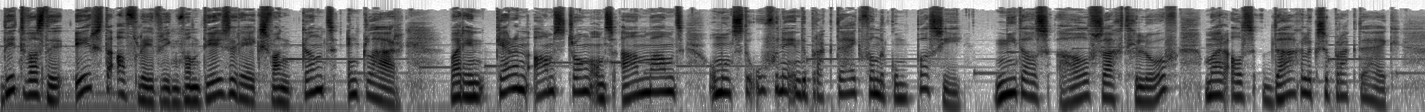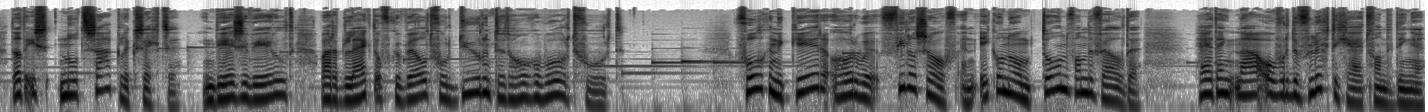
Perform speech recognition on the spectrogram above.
Dit was de eerste aflevering van deze reeks van Kant en Klaar, waarin Karen Armstrong ons aanmaant om ons te oefenen in de praktijk van de compassie. Niet als halfzacht geloof, maar als dagelijkse praktijk. Dat is noodzakelijk, zegt ze, in deze wereld waar het lijkt of geweld voortdurend het hoge woord voert. Volgende keer horen we filosoof en econoom Toon van de Velde. Hij denkt na over de vluchtigheid van de dingen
